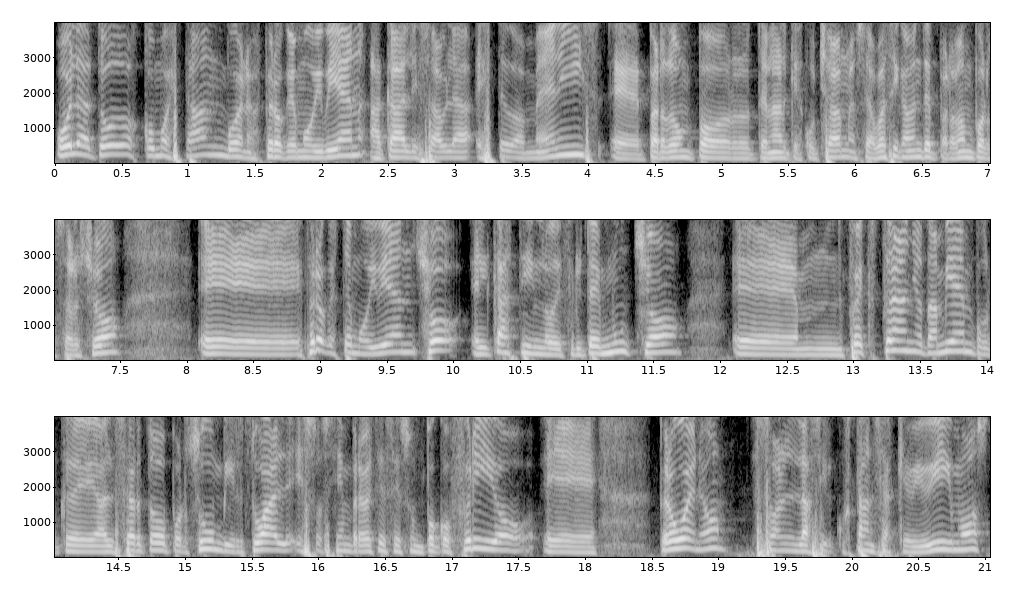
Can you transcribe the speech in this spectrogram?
Hola a todos, ¿cómo están? Bueno, espero que muy bien. Acá les habla Esteban Menis. Eh, perdón por tener que escucharme, o sea, básicamente perdón por ser yo. Eh, espero que esté muy bien. Yo el casting lo disfruté mucho. Eh, fue extraño también porque al ser todo por Zoom, virtual, eso siempre a veces es un poco frío. Eh, pero bueno, son las circunstancias que vivimos.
